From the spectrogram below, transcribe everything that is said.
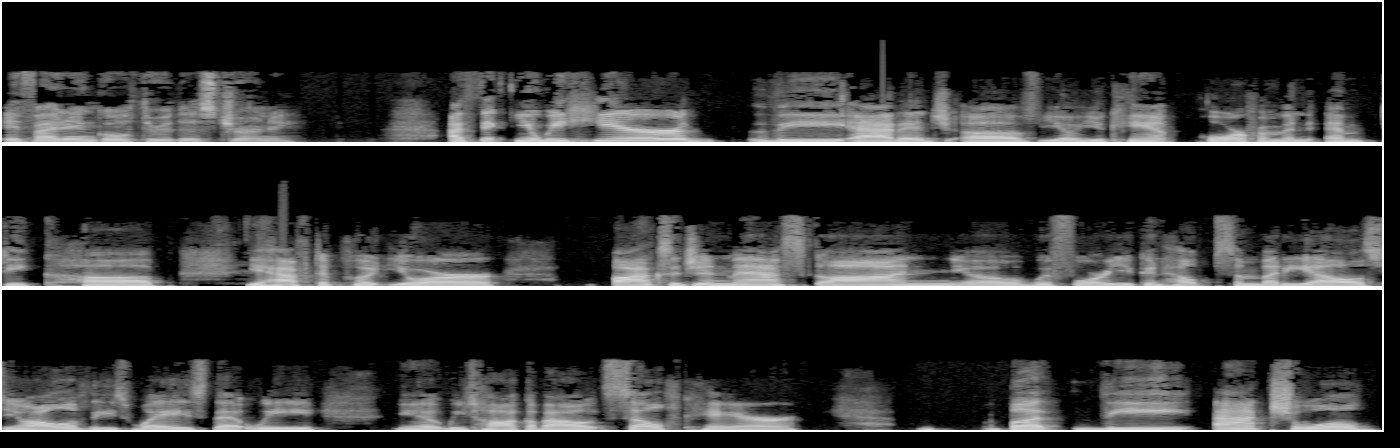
if I didn't go through this journey. I think, you know, we hear the adage of, you know, you can't pour from an empty cup. You have to put your oxygen mask on, you know, before you can help somebody else. You know, all of these ways that we, you know, we talk about self care, but the actual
